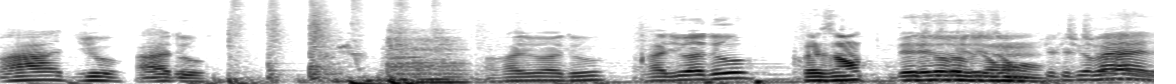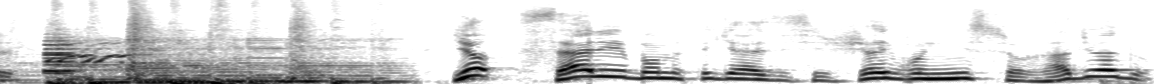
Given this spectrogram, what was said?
Radio Ado. Radio Ado. Radio Ado Présente des, horizons culturels. Yo, salut bande de Pégas, ici Fury Brownie sur Radio Ado.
